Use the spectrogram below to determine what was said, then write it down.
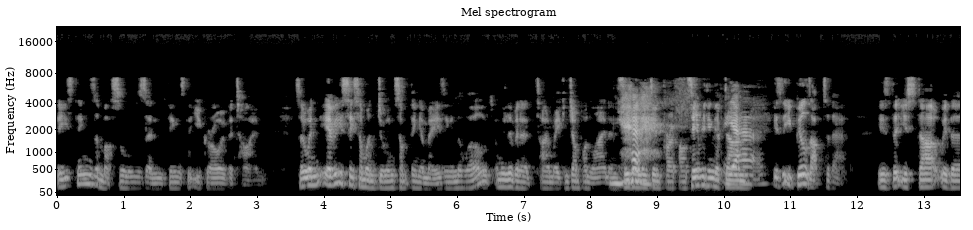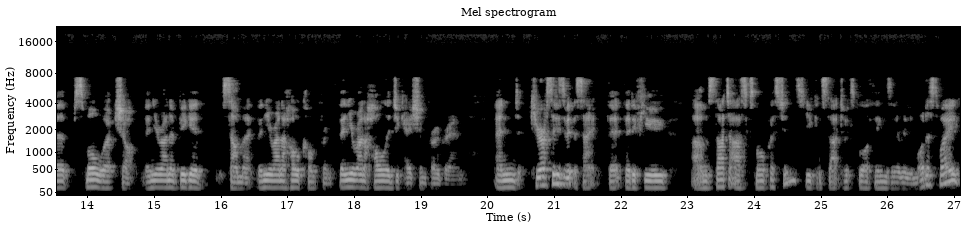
these things are muscles and things that you grow over time. So whenever you see someone doing something amazing in the world, and we live in a time where you can jump online and yeah. see their LinkedIn profile, see everything they've done, yeah. is that you build up to that. Is that you start with a small workshop, then you run a bigger summit, then you run a whole conference, then you run a whole education program. And curiosity is a bit the same. That, that if you um, start to ask small questions, you can start to explore things in a really modest way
